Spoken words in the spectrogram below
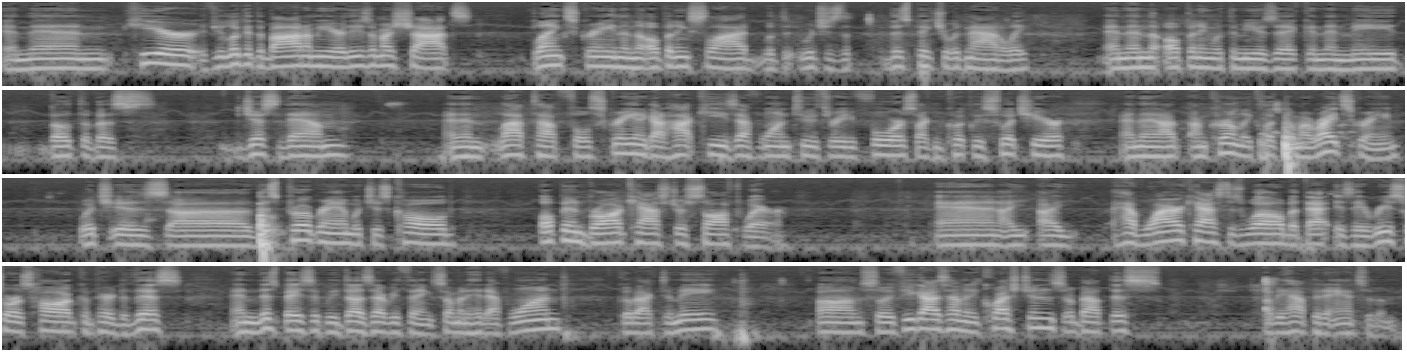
And then here, if you look at the bottom here, these are my shots. Blank screen, then the opening slide, with the, which is the, this picture with Natalie. And then the opening with the music, and then me, both of us, just them. And then laptop full screen. I got hotkeys F1, 2, 3, 4, so I can quickly switch here. And then I, I'm currently clicked on my right screen, which is uh, this program, which is called Open Broadcaster Software. And I, I have Wirecast as well, but that is a resource hog compared to this. And this basically does everything. So I'm going to hit F1, go back to me. Um, so if you guys have any questions about this, I'll be happy to answer them.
